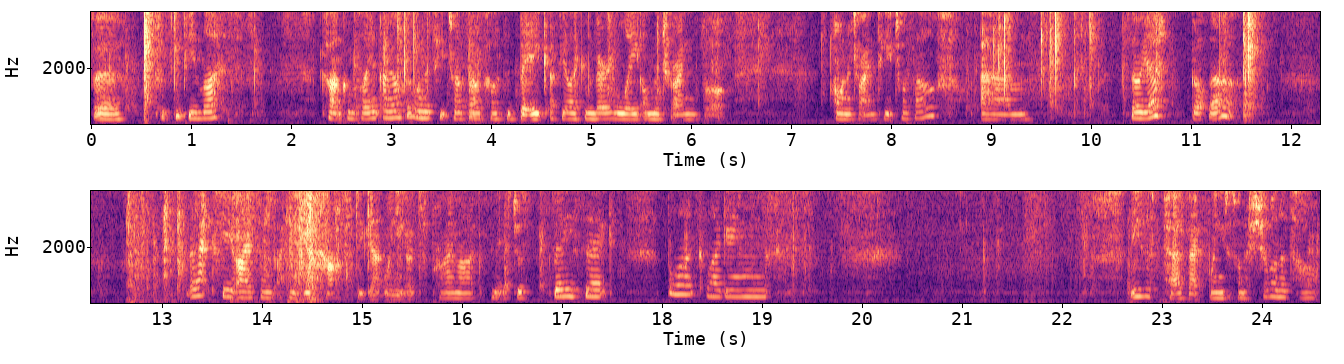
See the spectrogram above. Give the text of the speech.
for 50p less. Can't complain. I also want to teach myself how to bake. I feel like I'm very late on the trend but I want to try and teach myself. Um, so yeah got that. The next few items I think you have to get when you go to Primark and it's just basic black leggings. These are perfect when you just want to shove on the top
